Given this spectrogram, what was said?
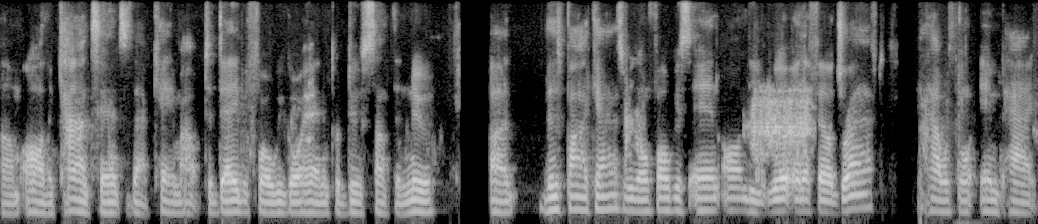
um, all the contents that came out today before we go ahead and produce something new. Uh, this podcast, we're going to focus in on the real NFL draft and how it's going to impact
